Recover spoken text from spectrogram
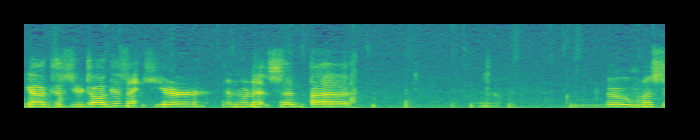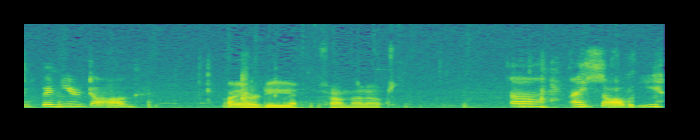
Yeah, because your dog isn't here, and when it said that, so it must have been your dog. I already found that out. Oh, I saw you.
